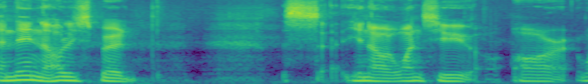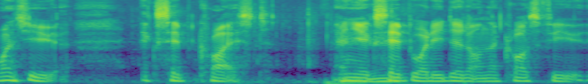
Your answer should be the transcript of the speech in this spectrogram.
And then the Holy Spirit, you know, once you are, once you accept Christ and you accept mm-hmm. what He did on the cross for you,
